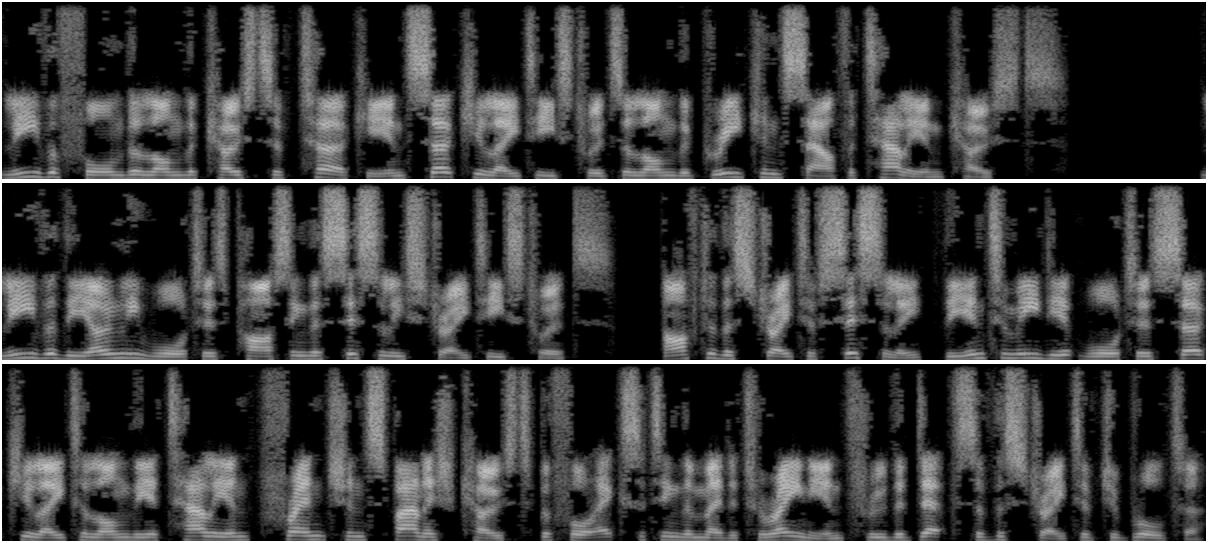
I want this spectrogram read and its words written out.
Leve are formed along the coasts of Turkey and circulate eastwards along the Greek and South Italian coasts. Leve are the only waters passing the Sicily Strait eastwards. After the Strait of Sicily, the intermediate waters circulate along the Italian, French and Spanish coasts before exiting the Mediterranean through the depths of the Strait of Gibraltar.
